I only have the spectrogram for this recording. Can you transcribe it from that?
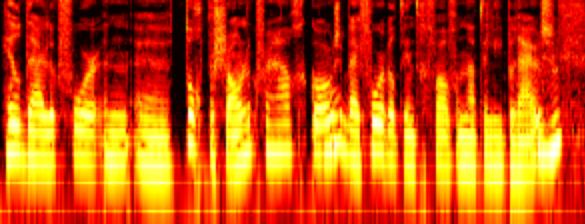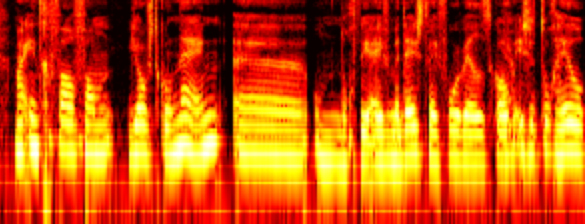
heel duidelijk voor een uh, toch persoonlijk verhaal gekozen. Mhm. Mm -hmm. Bijvoorbeeld in het geval van Nathalie Bruis. Mm -hmm. Maar in het geval van Joost Konijn, uh, om nog weer even met deze twee voorbeelden te komen... Ja. is het toch heel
